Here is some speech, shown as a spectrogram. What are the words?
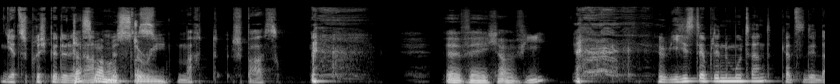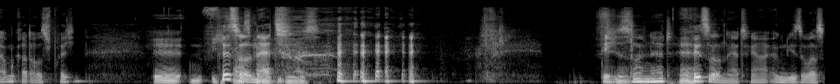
Jetzt sprich bitte den das Namen war Mystery. Das macht Spaß. äh, welcher? Wie? Wie hieß der blinde Mutant? Kannst du den Namen gerade aussprechen? Äh, Fizzlenet. Fizzlenet? Fizzlenet, ja, irgendwie sowas.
